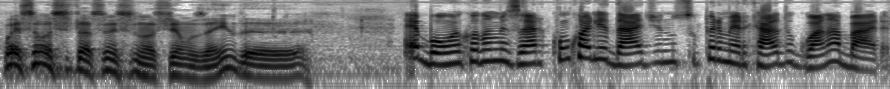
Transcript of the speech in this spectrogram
Quais são as citações que nós temos ainda? É bom economizar com qualidade no supermercado Guanabara.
